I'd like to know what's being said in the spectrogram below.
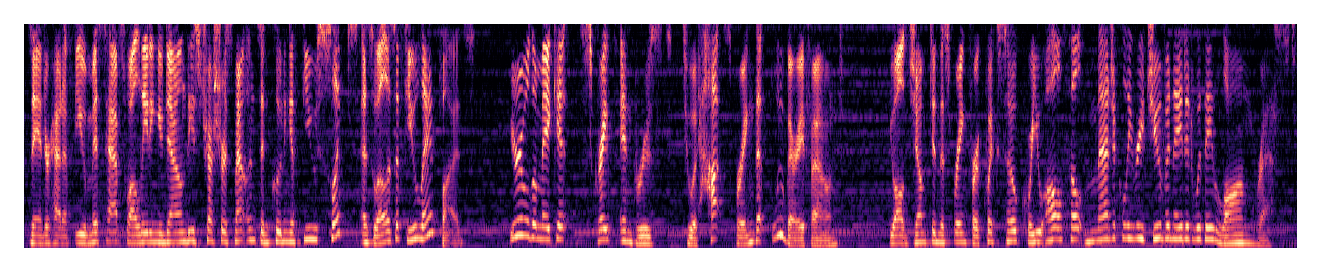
Xander had a few mishaps while leading you down these treacherous mountains, including a few slips as well as a few landslides. You were able to make it, scraped and bruised, to a hot spring that Blueberry found. You all jumped in the spring for a quick soak where you all felt magically rejuvenated with a long rest.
